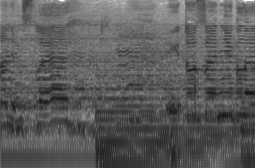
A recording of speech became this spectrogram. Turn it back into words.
станем след И то задний глед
